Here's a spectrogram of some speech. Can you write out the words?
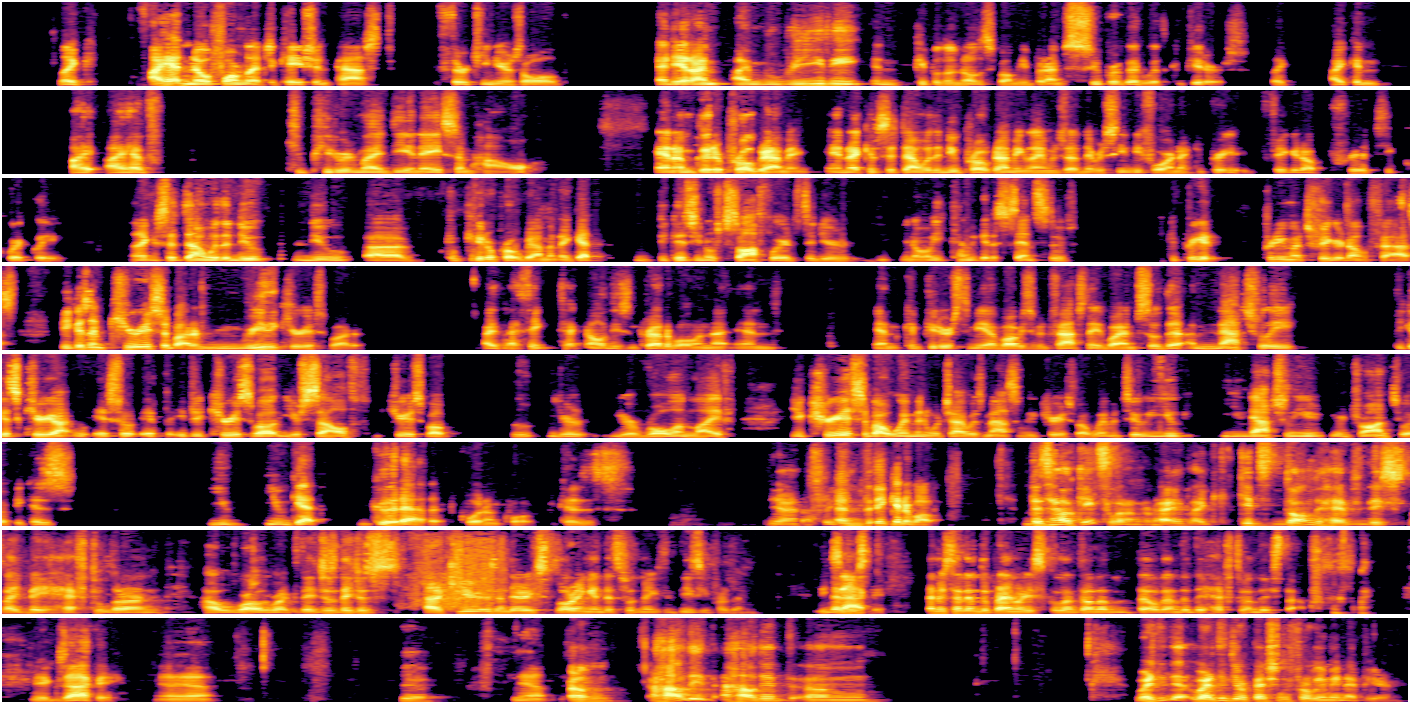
Like i had no formal education past 13 years old and yet i'm i'm really and people don't know this about me but i'm super good with computers. Like i can i i have computer in my dna somehow and i'm good at programming and i can sit down with a new programming language i've never seen before and i can pre- figure it out pretty quickly and i can sit down with a new new uh, computer program and i get because you know software it's in your you know you kind of get a sense of you can pretty, pretty much figure it out fast because i'm curious about it i'm really curious about it I, I think technology is incredible, and and and computers to me, I've always been fascinated by them. So that I'm naturally because curious. So if if you're curious about yourself, curious about your your role in life, you're curious about women, which I was massively curious about women too. You you naturally you, you're drawn to it because you you get good at it, quote unquote, because yeah, that's what and you're thinking about. That's how kids learn, right? Like kids don't have this like they have to learn how world works. They just they just are curious and they're exploring, and that's what makes it easy for them. Exactly. Then we, then we send them to primary school and tell them tell them that they have to and they stop. exactly. Yeah. Yeah. Yeah. Yeah. Um, how did how did um, where did where did your passion for women appear?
